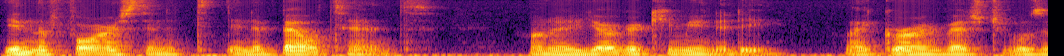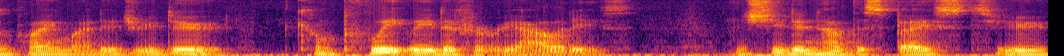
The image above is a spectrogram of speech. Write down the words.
in the forest in a, in a bell tent on a yoga community like growing vegetables and playing my didgeridoo. Completely different realities. And she didn't have the space to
